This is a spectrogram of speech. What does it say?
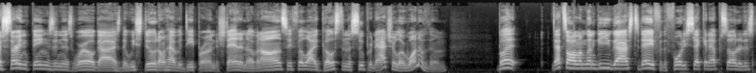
are certain things in this world, guys, that we still don't have a deeper understanding of. And I honestly feel like Ghost and the Supernatural are one of them. But that's all I'm going to give you guys today for the 42nd episode of this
